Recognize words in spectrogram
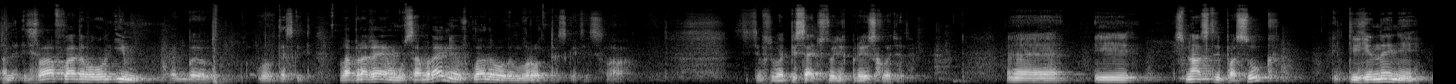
он, эти слова вкладывал им, как бы, в, так сказать, воображаемому собранию, вкладывал им в рот, так сказать, эти слова. Тем, чтобы описать, что у них происходит. Э, и 17-й посук, Кигенени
